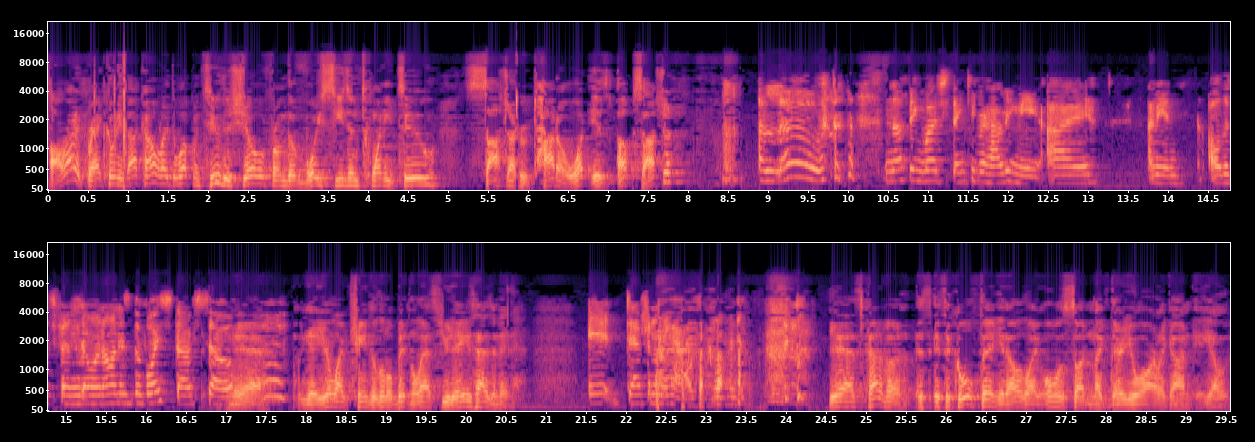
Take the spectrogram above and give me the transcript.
All right, BradCooney.com. I'd like to welcome to the show from The Voice Season 22, Sasha Hurtado. What is up, Sasha? Hello. Nothing much. Thank you for having me. I, I mean, all that's been going on is the voice stuff. So yeah, yeah, your life changed a little bit in the last few days, hasn't it? It definitely has. yeah, it's kind of a it's it's a cool thing, you know. Like all of a sudden, like there you are, like on you know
